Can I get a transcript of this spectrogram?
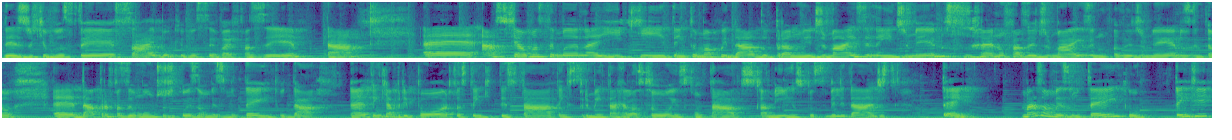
desde que você saiba o que você vai fazer, tá? É, acho que é uma semana aí que tem que tomar cuidado para não ir de mais e nem ir de menos, né? Não fazer de mais e não fazer de menos. Então, é, dá para fazer um monte de coisa ao mesmo tempo? Dá. É, tem que abrir portas, tem que testar, tem que experimentar relações, contatos, caminhos, possibilidades? Tem. Mas ao mesmo tempo, tem que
